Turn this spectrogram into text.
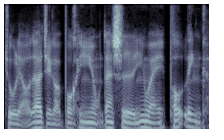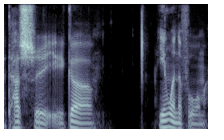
主流的这个播客应用，但是因为 Podlink 它是一个英文的服务嘛。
